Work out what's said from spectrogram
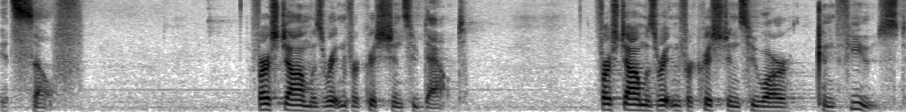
itself. First John was written for Christians who doubt. First John was written for Christians who are confused.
